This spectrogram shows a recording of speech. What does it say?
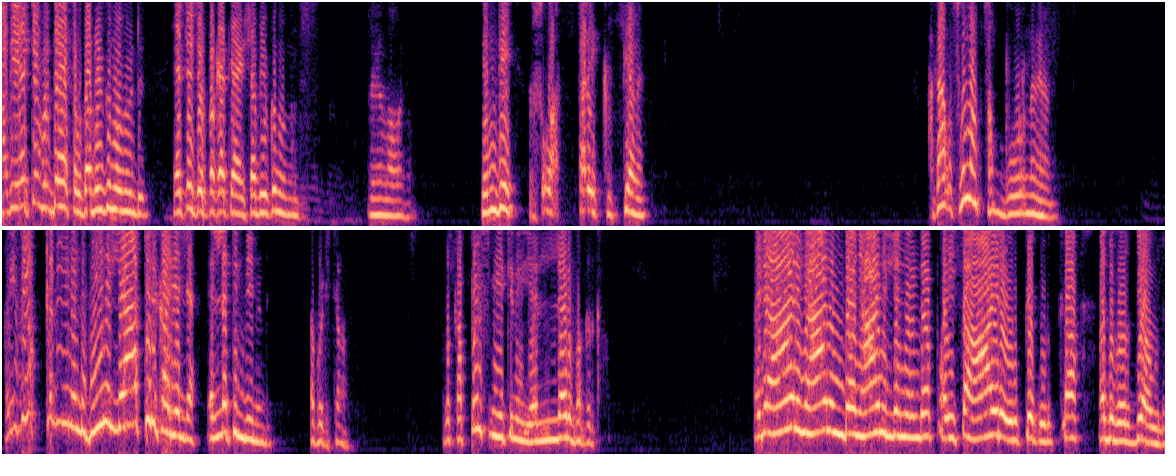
അത് ഏറ്റവും വൃദ്ധയായ സൗദാബിക്ക് തോന്നുന്നുണ്ട്. ഏറ്റവും ചെറുപ്പക്കാരത്തെ ആയിഷാബിക്കും തോന്നുന്നുണ്ട്. എന്ത്? അത്ര കൃത്യാണ് അതാ റസൂല്ലാം സമ്പൂർണനാണ് ഇതിലൊക്കെ ദീനുണ്ട്. ദീനില്ലാത്തൊരു കാര്യമല്ല. എല്ലാത്തിനും ദീനുണ്ട്. അത് പഠിക്കണം. അപ്പൊ കപ്പിൾസ് മീറ്റിന് എല്ലാവരും പങ്കെടുക്കണം. അതിൽ ഞാനുണ്ടോ ഞാനില്ല എന്നുണ്ട് പൈസ ആയിരം ഉറുപ്പ്യ കൊടുക്കുക അത് വെറുതെ ആവൂല.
